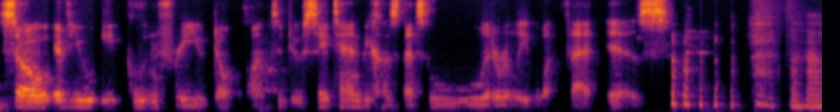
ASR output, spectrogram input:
So if you eat gluten free, you don't want to do seitan because that's literally what that is. mm-hmm.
